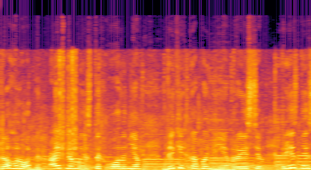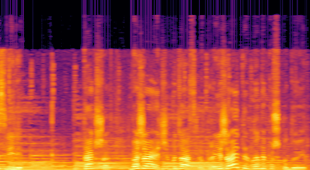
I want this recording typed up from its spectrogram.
благородних, а й плямистих оленів, диких кабанів, рисів, різних звірів. Так що, бажаючи, будь ласка, приїжджайте, ви не пошкодуєте.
